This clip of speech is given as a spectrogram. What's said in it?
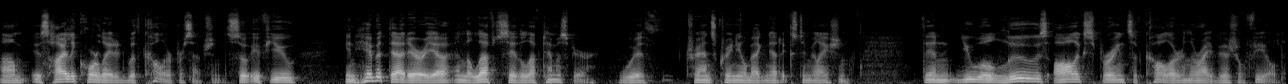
um, is highly correlated with color perception. So if you inhibit that area in the left, say the left hemisphere, with transcranial magnetic stimulation, then you will lose all experience of color in the right visual field.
